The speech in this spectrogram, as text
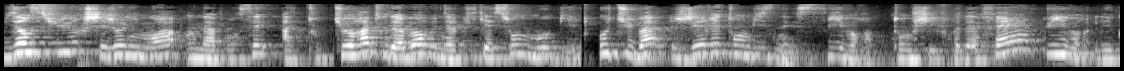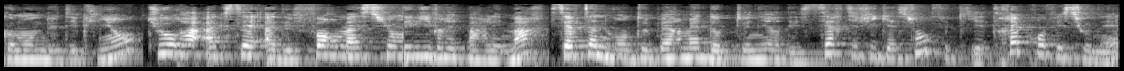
Bien sûr, chez Joli Moi, on a pensé à tout. Tu auras tout d'abord une application mobile où tu vas gérer ton business, suivre ton chiffre d'affaires, suivre les commandes de tes clients. Tu auras accès à des formations délivrées par les marques. Certaines vont te permettre d'obtenir des certifications, ce qui est très professionnel.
